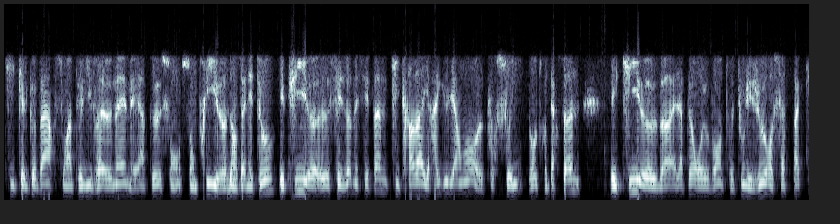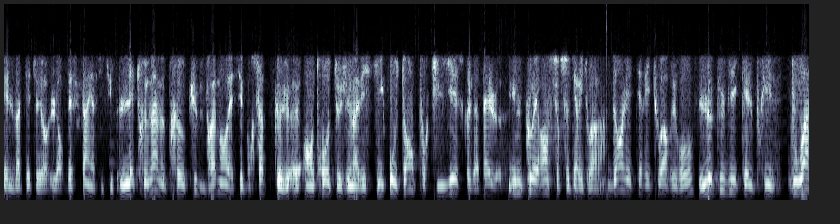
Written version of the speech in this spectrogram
qui quelque part sont un peu livrés eux-mêmes et un peu sont, sont pris euh, dans un étau. Et puis, euh, ces hommes et ces femmes qui travaillent régulièrement euh, pour soigner d'autres personnes et qui, euh, bah, la peur au ventre tous les jours, savent pas quel va être leur, destin et ainsi de suite. L'être humain me préoccupe vraiment et c'est pour ça que, je, entre autres, je m'investis autant pour qu'il y ait ce que j'appelle une cohérence sur ce territoire. Dans les territoires ruraux, le public et le privé doivent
